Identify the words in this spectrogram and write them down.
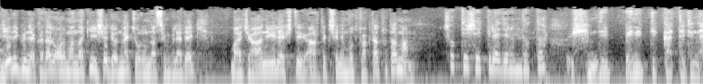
Yedi güne kadar ormandaki işe dönmek zorundasın Vladek. Bacağın iyileşti artık seni mutfakta tutamam. Çok teşekkür ederim doktor. Şimdi beni dikkatle dinle.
